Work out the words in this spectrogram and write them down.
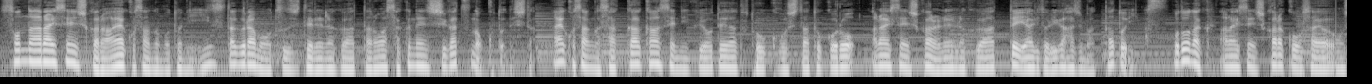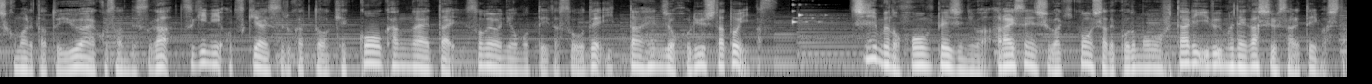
そんな新井選手から綾子さんのもとにインスタグラムを通じて連絡があったのは昨年4月のことでした。綾子さんがサッカー観戦に行く予定だと投稿したところ、新井選手から連絡があってやり取りが始まったといいます。ほどなく新井選手から交際を申し込まれたという綾子さんですが、次にお付き合いする方とは結婚を考えたい、そのように思っていたそうで、一旦返事を保留したといいます。チームのホームページには新井選手が既婚者で子供も2人いる旨が記されていました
